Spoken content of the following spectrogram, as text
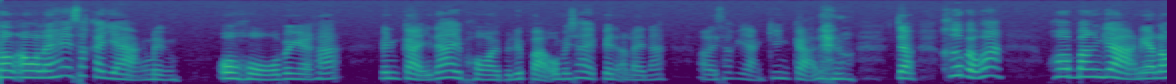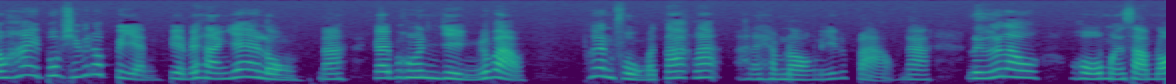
ลองเอาอะไรให้สักอย่างหนึ่ง โอ้โห เป็นไงคะ เป็นไก่ได้พลอยไปหรือเปล่า โอ้ไม่ใช่ เป็นอะไรนะ อะไรสักอย่างกิ้งก่าได้เนอะจะ คือแบบว่า พอบางอย่างเนี่ยเราให้ปุ๊บชีวิตเราเปลี่ยน เปลี่ยนไปทางแย่ลงนะกลายเป็นคนหยิ่งหรือเปล่า เพื่อนฝูงมาตักละอะไรทำนองนี้หรือเปล่านะหรือเราโอ้โหเหมือนสามล้อ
